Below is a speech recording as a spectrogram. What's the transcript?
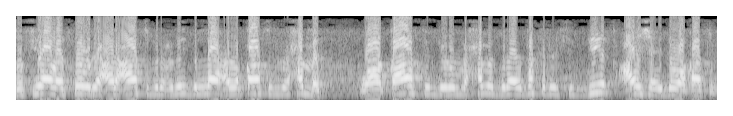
سفيان الثوري عن عاصم بن عبيد الله عن القاسم بن محمد وقاسم بن محمد بن بكر الصديق عائشة إذا وقاسم.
